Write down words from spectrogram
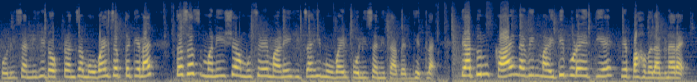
पोलिसांनीही डॉक्टरांचा मोबाईल जप्त केलाय. तसंच मनीषा मुसळे माने हिचाही मोबाईल पोलिसांनी ताब्यात घेतलाय. त्यातून काय नवीन माहिती पुढे येते हे पाहावं लागणार आहे.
